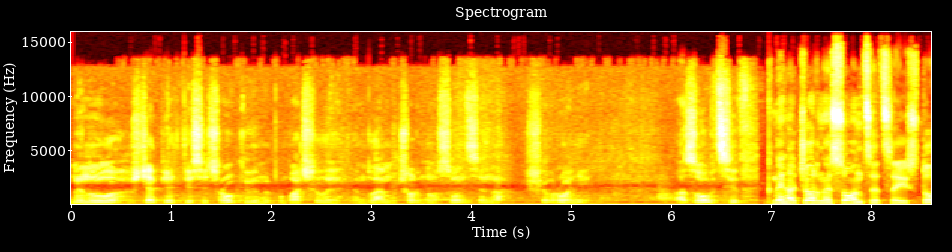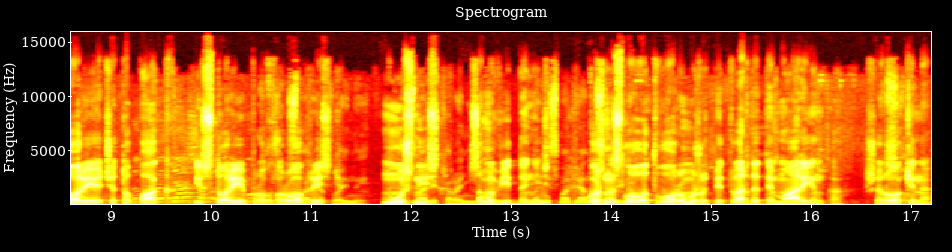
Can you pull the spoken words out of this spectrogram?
минуло ще 5 тисяч років, і ми побачили емблему Чорного Сонця на шевроні азовців. Книга Чорне Сонце це історія, чи то пак історії про хоробрість, мужність, самовідданість. Кожне слово твору можуть підтвердити Мар'їнка, Широкіне,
